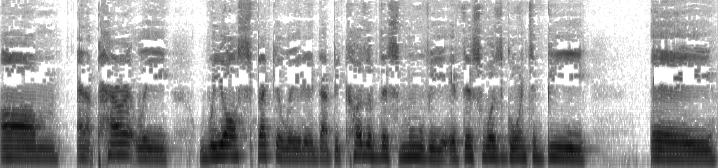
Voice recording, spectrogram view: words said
Um, and apparently, we all speculated that because of this movie, if this was going to be a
